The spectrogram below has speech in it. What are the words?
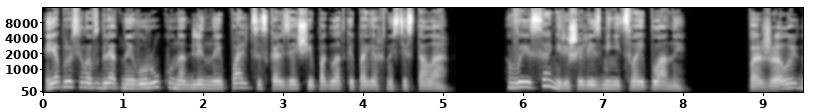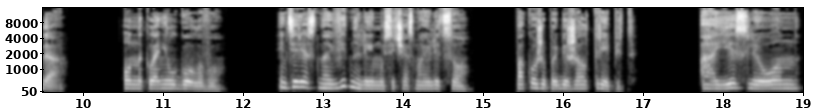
Я бросила взгляд на его руку, на длинные пальцы, скользящие по гладкой поверхности стола. «Вы сами решили изменить свои планы?» «Пожалуй, да». Он наклонил голову. Интересно, видно ли ему сейчас мое лицо? По коже пробежал трепет. А если он...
